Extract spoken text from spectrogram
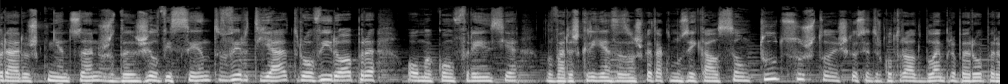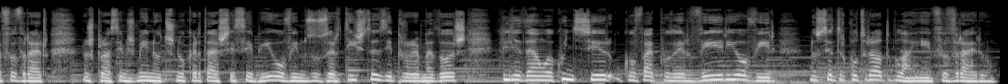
Celebrar os 500 anos de Gil Vicente, ver teatro, ouvir ópera ou uma conferência, levar as crianças a um espetáculo musical são tudo sugestões que o Centro Cultural de Belém preparou para fevereiro. Nos próximos minutos, no cartaz CCB, ouvimos os artistas e programadores que lhe dão a conhecer o que vai poder ver e ouvir no Centro Cultural de Belém em fevereiro.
